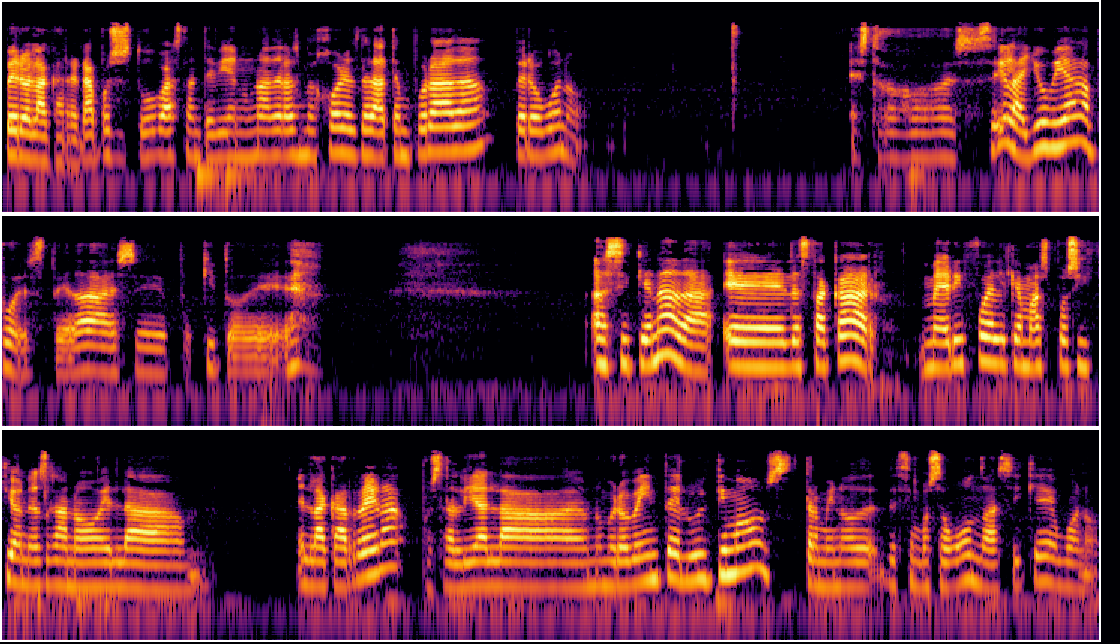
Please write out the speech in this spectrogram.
Pero la carrera pues estuvo bastante bien, una de las mejores de la temporada, pero bueno, esto es así, la lluvia pues te da ese poquito de... Así que nada, eh, destacar, Mary fue el que más posiciones ganó en la, en la carrera, pues salía en la número 20, el último, terminó decimosegundo, así que bueno,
